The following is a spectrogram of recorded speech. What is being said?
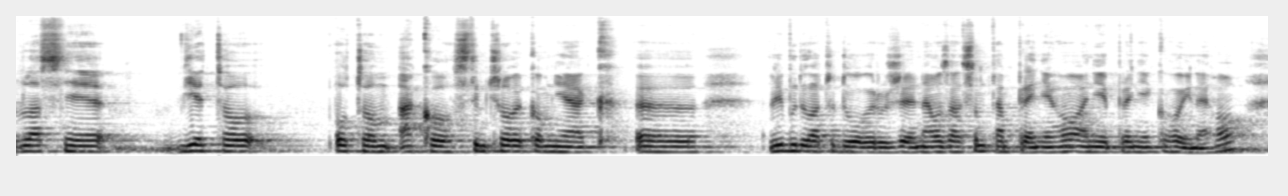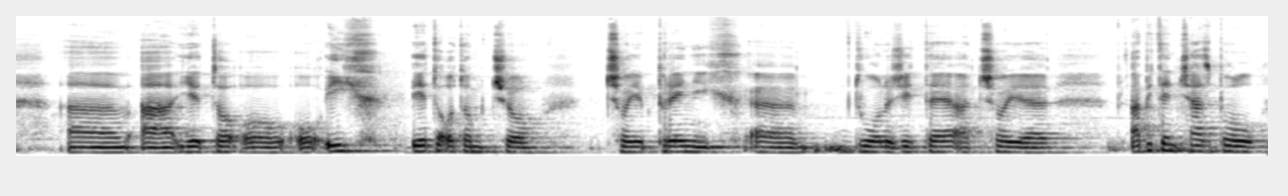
vlastne je to o tom, ako s tým človekom nejak e, vybudovať tú dôveru, že naozaj som tam pre neho a nie pre niekoho iného. A, a je to o, o ich, je to o tom, čo, čo je pre nich e, dôležité a čo je, aby ten čas bol,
